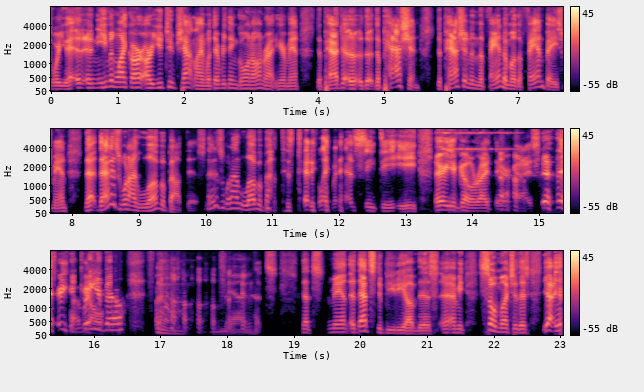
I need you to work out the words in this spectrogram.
To where you and even like our our YouTube chat line with everything going on right here, man. The pad, uh, the the passion, the passion and the fandom of the fan base, man. That that is what I love about this. That is what I love about this. Teddy Lehman has CTE. There there you go, right there, guys. there you go. Ring your bell. Oh, man, that's that's man that's the beauty of this i mean so much of this yeah, yeah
